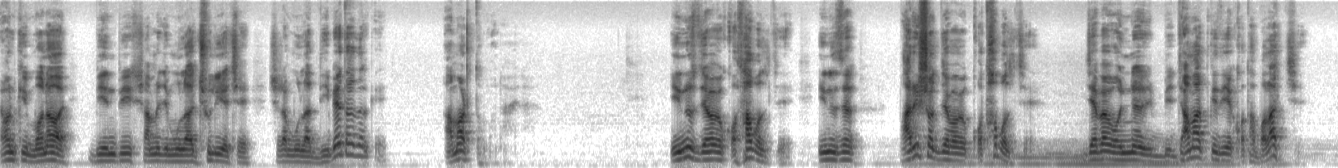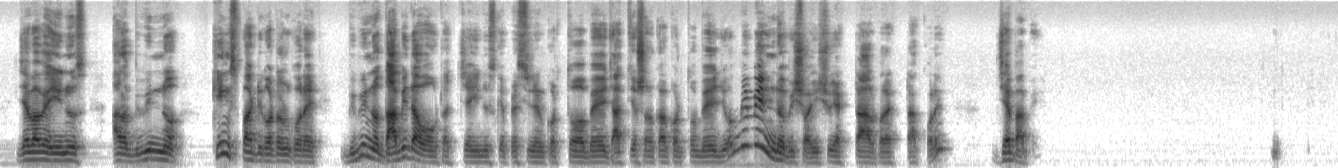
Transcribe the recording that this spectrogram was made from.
এখন কি মনে হয় বিএনপির সামনে যে মূলা ঝুলিয়েছে, সেটা মূলা দিবে তাদেরকে? আমার তো মনে হয় না। ইনুস যেভাবে কথা বলছে ইনুসের পারিষদ যেভাবে কথা বলছে যেভাবে অন্য জামাতকে দিয়ে কথা বলাচ্ছে, যেভাবে ইউনুস আরও বিভিন্ন কিংস পার্টি গঠন করে বিভিন্ন দাবি দাওয়া উঠাচ্ছে, ইউনুসকে প্রেসিডেন্ট করতে হবে, জাতীয় সরকার করতে হবে বিভিন্ন বিষয় ইস্যু একটার পর একটা করে যেভাবে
